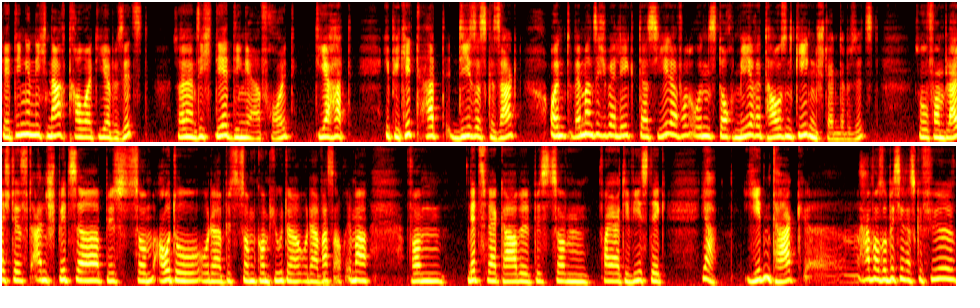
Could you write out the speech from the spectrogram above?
der Dinge nicht nachtrauert, die er besitzt, sondern sich der Dinge erfreut, die er hat. Epiktet hat dieses gesagt und wenn man sich überlegt, dass jeder von uns doch mehrere tausend Gegenstände besitzt, so vom Bleistift an Spitzer bis zum Auto oder bis zum Computer oder was auch immer, vom Netzwerkkabel bis zum Fire TV Stick, ja, jeden Tag äh, haben wir so ein bisschen das Gefühl,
